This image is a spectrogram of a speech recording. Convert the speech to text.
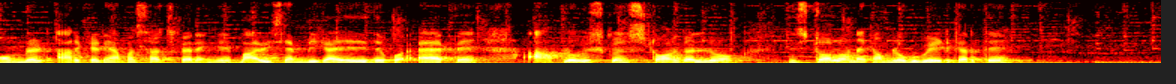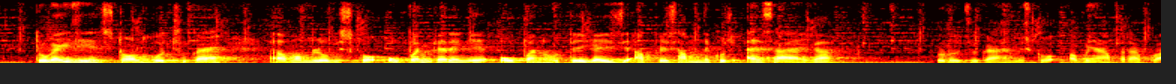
ऑमलेट आर्केट यहाँ पर सर्च करेंगे। बाईस एम का ये देखो ऐप है। आप लोग इसको इंस्टॉल कर लो। इंस्टॉल होने का हम लोग वेट करते हैं। तो गाइज़ ये इंस्टॉल हो चुका है। अब हम लोग इसको ओपन करेंगे। ओपन होते ही गाइज़ आपके सामने कुछ ऐसा आएगा। हो चुका है। हम इसको अब यहाँ पर आपको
